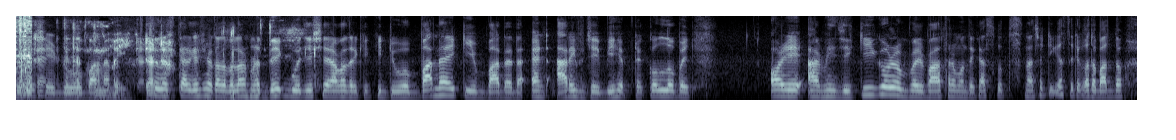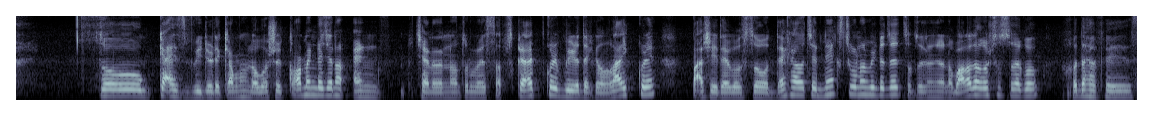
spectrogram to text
খেলে সে ডুও বানাবে। তো কালকে সকালবেলা আমরা দেখব যে সে আমাদেরকে কি ডুও বানায় কি বানায় না। এন্ড আরিফ যে বিহেভটা করল ভাই অরে আমি যে কি করব ভাই মাথার মধ্যে কাজ করতেছে না। আচ্ছা ঠিক আছে এটা কথা বাদ দাও। সো গাইস ভিডিওটা কেমন হলো অবশ্যই কমেন্টে জানাও। অ্যান্ড চ্যানেলে নতুন হয়ে সাবস্ক্রাইব করে ভিডিওটাকে লাইক করে। পাশেই থাকো। সো দেখা হচ্ছে নেক্সট কোনো ভিডিওতে ততদিনের জন্য ভালো থাকো, সুস্থ থাকো। খুদা হাফেজ।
